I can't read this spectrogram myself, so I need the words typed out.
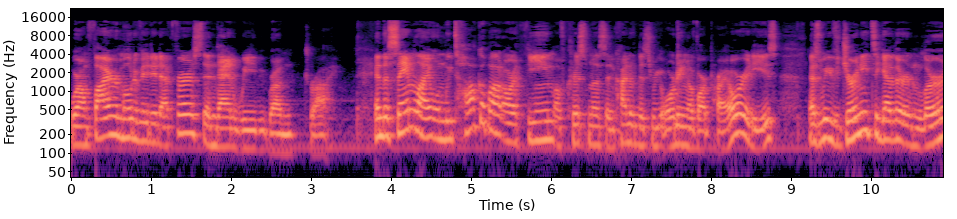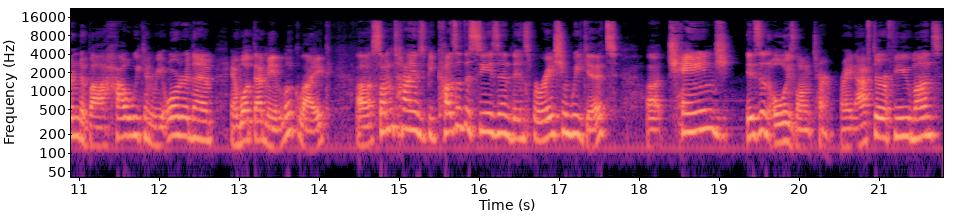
We're on fire, motivated at first, and then we run dry. In the same light, when we talk about our theme of Christmas and kind of this reordering of our priorities, as we've journeyed together and learned about how we can reorder them and what that may look like, uh, sometimes because of the season, the inspiration we get, uh, change isn't always long term, right? After a few months,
